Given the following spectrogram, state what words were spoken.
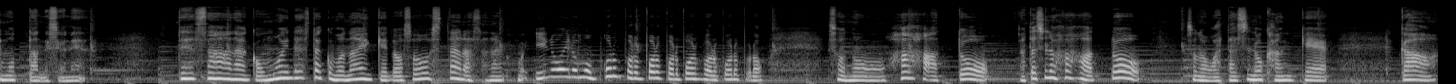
思ったんですよね。でさなんか思い出したくもないけどそうしたらさなんかもういろいろもうポロポロポロポロポロポロポロポロその母と私の母とその私の関係が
